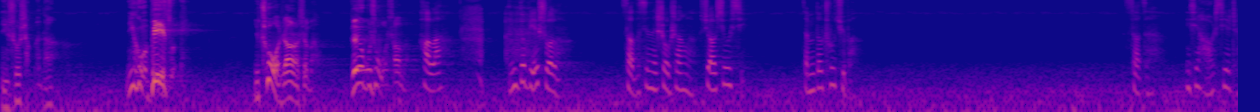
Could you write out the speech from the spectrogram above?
你说什么呢？你给我闭嘴！你冲我嚷嚷什么？人又不是我伤的。好了，你们都别说了。嫂子现在受伤了，需要休息，咱们都出去吧。嫂子，你先好好歇着。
